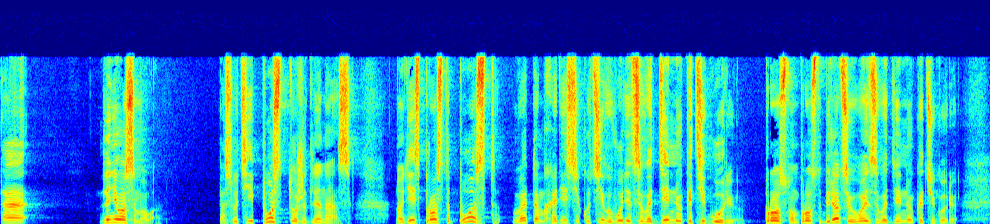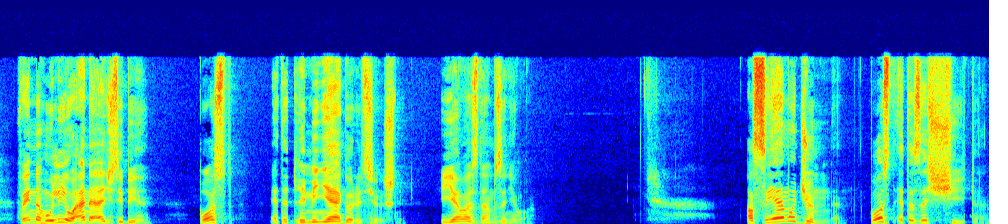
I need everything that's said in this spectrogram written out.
это для него самого. По сути, и пост тоже для нас – но здесь просто пост в этом хадисе Кутси выводится в отдельную категорию. Просто он просто берется и выводится в отдельную категорию. Пост – Это для меня, говорит Всевышний. И я вас дам за него. Асияму джунна. Пост – это защита.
